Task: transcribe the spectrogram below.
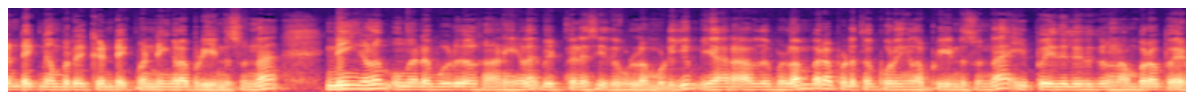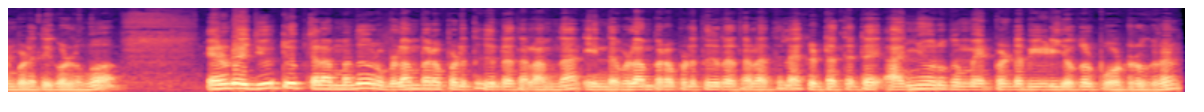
கண்டெக்ட் நம்பருக்கு கண்டெக்ட் பண்ணீங்க அப்படின்னு சொன்னால் நீங்களும் உங்களோட வீடுகள் காணிகளை விற்பனை செய்து கொள்ள முடியும். யாராவது விளம்பரப்படுத்த போகிறீங்க அப்படின்னு சொன்னால் இப்போ இதில் இருக்கிற நம்பரை பயன்படுத்தி கொள்ளுங்க. என்னுடைய யூடியூப் தளம் வந்து ஒரு விளம்பரப்படுத்துகின்ற தளம் தான் இந்த விளம்பரப்படுத்துகிற தளத்தில் கிட்டத்தட்ட அஞ்சூறுக்கும் மேற்பட்ட வீடியோக்கள் போட்டிருக்கிறேன்.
